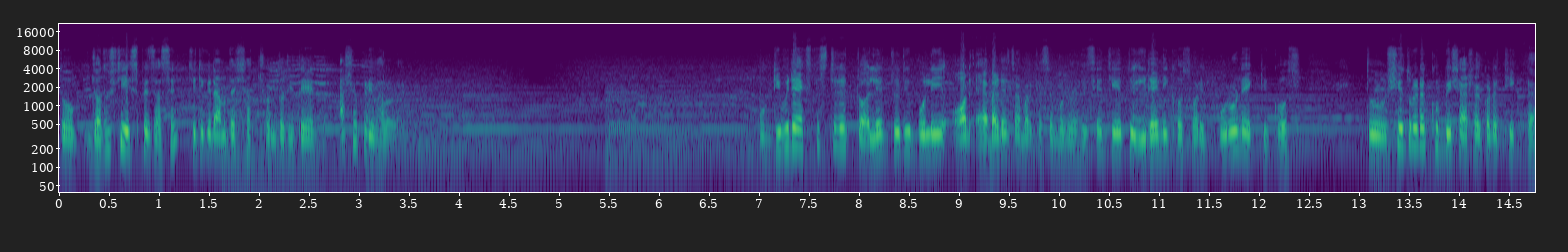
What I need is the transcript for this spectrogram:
তো যথেষ্ট স্পেস আছে, যেটি কিনা আমাদের স্বাচ্ছন্দ্য দিতে আশা করি ভালো লাগবে। ডিভিডি এক্সপ্রেস ট্রেনের টয়লেট যদি বলি অন অ্যাভারেজ আমার কাছে মনে হয়েছে, যেহেতু ইরানি কোচ অনেক পুরনো একটি কোচ তো সে তুলনায় খুব বেশি আশা করা ঠিক না।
